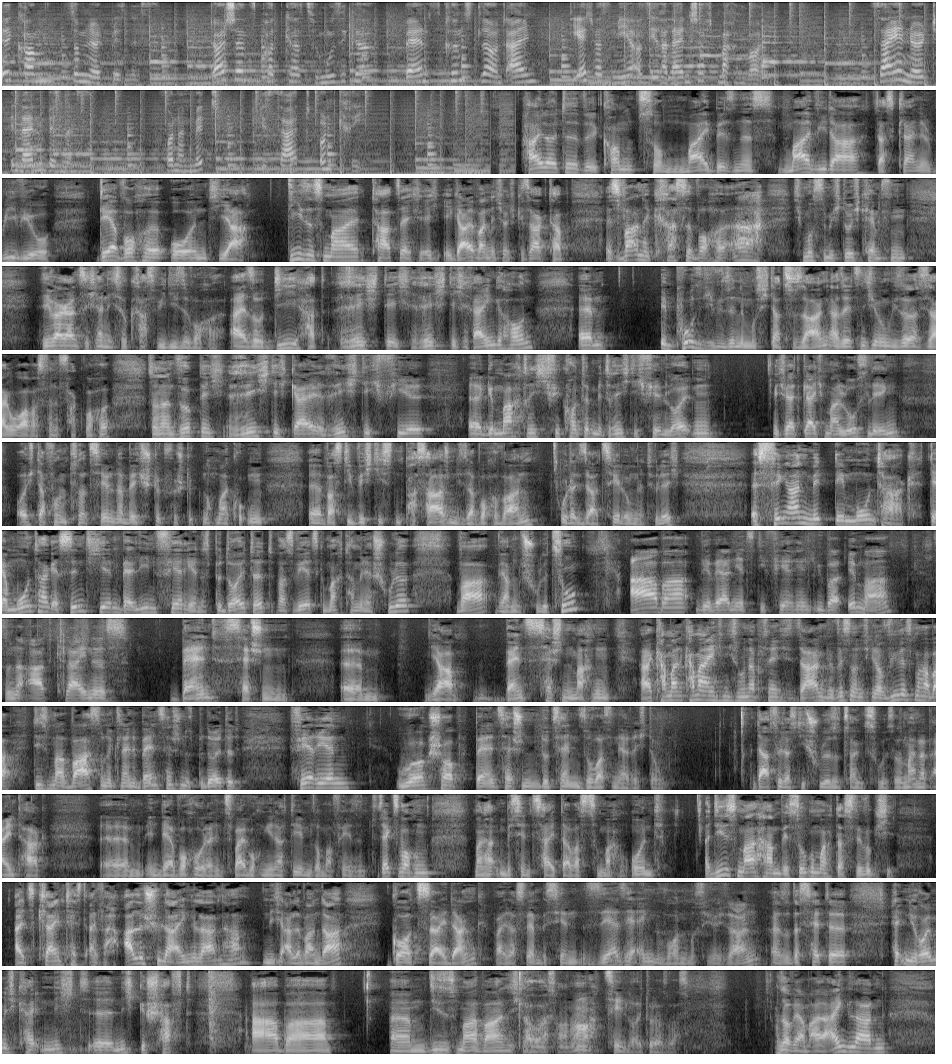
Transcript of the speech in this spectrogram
Willkommen zum Nerd Business. Deutschlands Podcast für Musiker, Bands, Künstler und allen, die etwas mehr aus ihrer Leidenschaft machen wollen. Sei ein Nerd in deinem Business. Von und mit Desart und Kri. Hi Leute, willkommen zum My Business. Mal wieder das kleine Review der Woche und ja, dieses Mal tatsächlich, egal wann ich euch gesagt habe, es war eine krasse Woche. Ah, ich musste mich durchkämpfen. Sie war ganz sicher nicht so krass wie diese Woche. Also die hat richtig, richtig reingehauen. Ähm, Im positiven Sinne muss ich dazu sagen. Also jetzt nicht irgendwie so, dass ich sage, oh, was für eine Fuckwoche, sondern wirklich richtig geil, richtig viel äh, gemacht, richtig viel Content mit richtig vielen Leuten. Ich werde gleich mal loslegen, euch davon zu erzählen. Dann werde ich Stück für Stück nochmal gucken, äh, was die wichtigsten Passagen dieser Woche waren. Oder dieser Erzählung natürlich. Es fing an mit dem Montag. Der Montag, es sind hier in Berlin Ferien. Das bedeutet, was wir jetzt gemacht haben in der Schule, war, wir haben Schule zu, aber wir werden jetzt die Ferien über immer so eine Art kleines Band-Session, ähm, ja, Band-Session machen. Ja, kann, man, kann man eigentlich nicht so hundertprozentig sagen. Wir wissen noch nicht genau, wie wir es machen, aber diesmal war es so eine kleine Band-Session. Das bedeutet Ferien, Workshop, Band-Session, Dozenten, sowas in der Richtung dafür, dass die Schule sozusagen zu ist. Also man hat einen Tag ähm, in der Woche oder in zwei Wochen, je nachdem, Sommerferien sind sechs Wochen. Man hat ein bisschen Zeit, da was zu machen. Und dieses Mal haben wir es so gemacht, dass wir wirklich als Kleintest einfach alle Schüler eingeladen haben. Nicht alle waren da. Gott sei Dank, weil das wäre ein bisschen sehr, sehr eng geworden, muss ich euch sagen. Also das hätte, hätten die Räumlichkeiten nicht, äh, nicht geschafft. Aber ähm, dieses Mal waren, ich glaube, es waren oh, zehn Leute oder sowas. So, wir haben alle eingeladen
